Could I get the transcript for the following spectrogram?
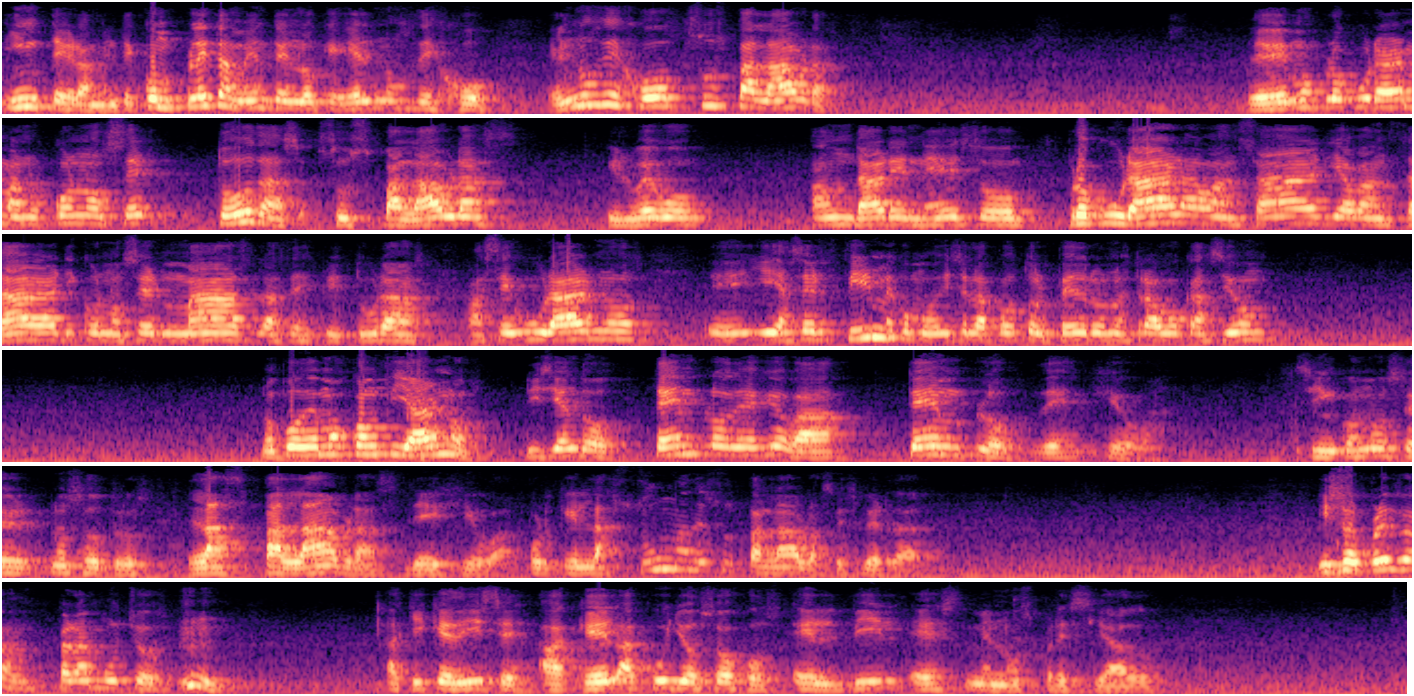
íntegramente, completamente en lo que Él nos dejó. Él nos dejó sus palabras. Debemos procurar, hermanos, conocer todas sus palabras y luego ahondar en eso, procurar avanzar y avanzar y conocer más las escrituras, asegurarnos eh, y hacer firme, como dice el apóstol Pedro, nuestra vocación. No podemos confiarnos diciendo templo de Jehová, templo de Jehová sin conocer nosotros las palabras de Jehová, porque la suma de sus palabras es verdad. Y sorpresa para muchos, aquí que dice, aquel a cuyos ojos el vil es menospreciado.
